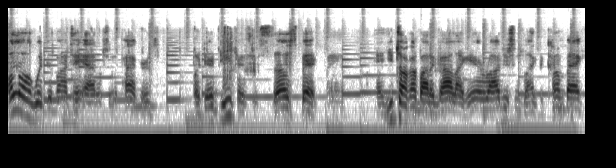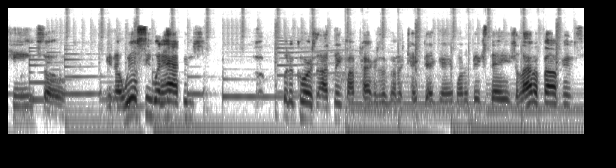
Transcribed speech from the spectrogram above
along with Davante Adams from the Packers but their defense is suspect, man. And you talking about a guy like Aaron Rodgers who's like the comeback king. So, you know, we'll see what happens. But of course, I think my Packers are going to take that game on the big stage. Atlanta Falcons,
